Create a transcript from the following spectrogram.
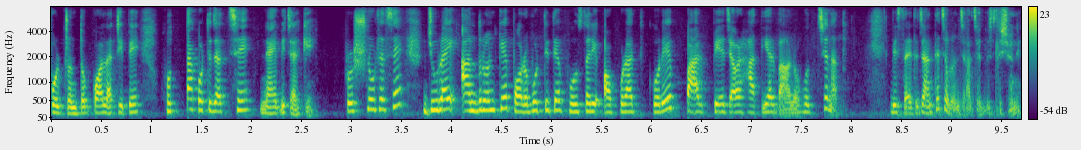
পর্যন্ত গলা টিপে হত্যা করতে যাচ্ছে ন্যায় বিচারকে? প্রশ্ন উঠেছে, জুলাই আন্দোলনকে পরবর্তীতে ফৌজদারি অপরাধ করে পার পেয়ে যাওয়ার হাতিয়ার বানানো হচ্ছে না বিস্তারিত জানতে চলুন যাওয়া বিশ্লেষণে।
